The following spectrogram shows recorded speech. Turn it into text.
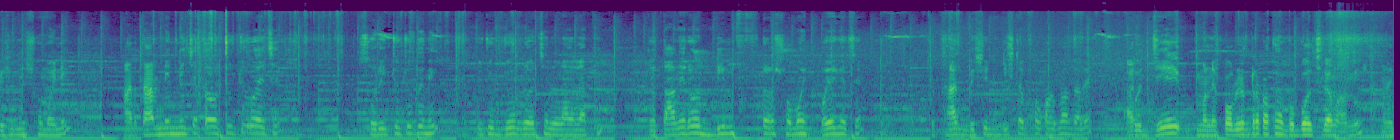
বেশি দিন সময় নেই। আর তার নিচে তো চুচু রয়েছে। সরি চুচুতে নেই। চুচুর জোর রয়েছে লাকি তো তাদেরও ডিম ফোটার সময় হয়ে গেছে। তো থাক, বেশি ডিস্টার্ব করব না তাদের আর যে মানে প্রবলেমটার কথা বলছিলাম আমি মানে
